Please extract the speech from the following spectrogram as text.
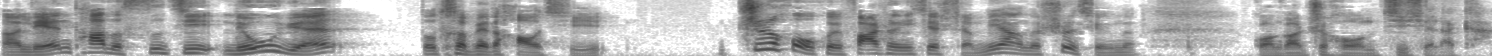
啊，连他的司机刘源都特别的好奇，之后会发生一些什么样的事情呢？广告之后我们继续来看。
